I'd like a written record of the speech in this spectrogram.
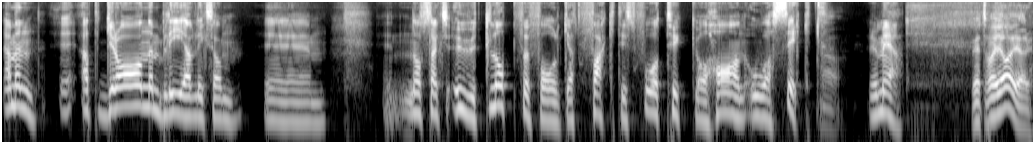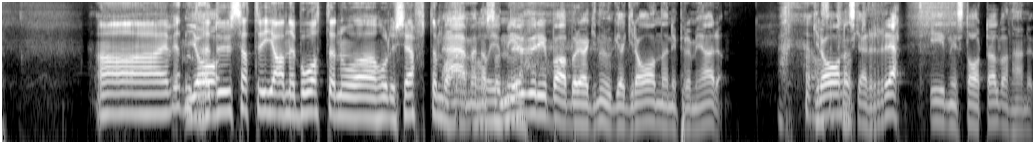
ja men, eh, att granen blev liksom eh, något slags utlopp för folk att faktiskt få tycka och ha en åsikt. Ja. Är du med? Vet du vad jag gör? Uh, jag vet inte, jag... du sätter i Janne-båten och håller käften bara. Nej men alltså är nu är det ju bara att börja gnugga granen i premiären. Granen ska rätt in i startelvan här nu.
